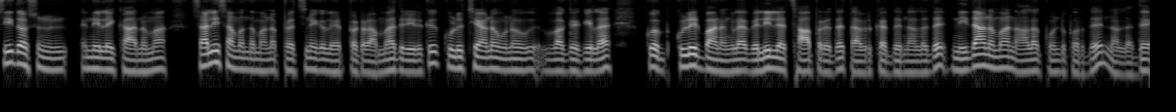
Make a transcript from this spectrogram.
சீதோஷ்ண நிலை காரணமாக சளி சம்பந்தமான பிரச்சனைகள் ஏற்படுற மாதிரி இருக்குது குளிர்ச்சியான உணவு வகைகளை கு குளிர்பானங்களை வெளியில் சாப்பிட்றத தவிர்க்கிறது நல்லது. நிதானமாக நாளாக கொண்டு போகிறது நல்லது.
